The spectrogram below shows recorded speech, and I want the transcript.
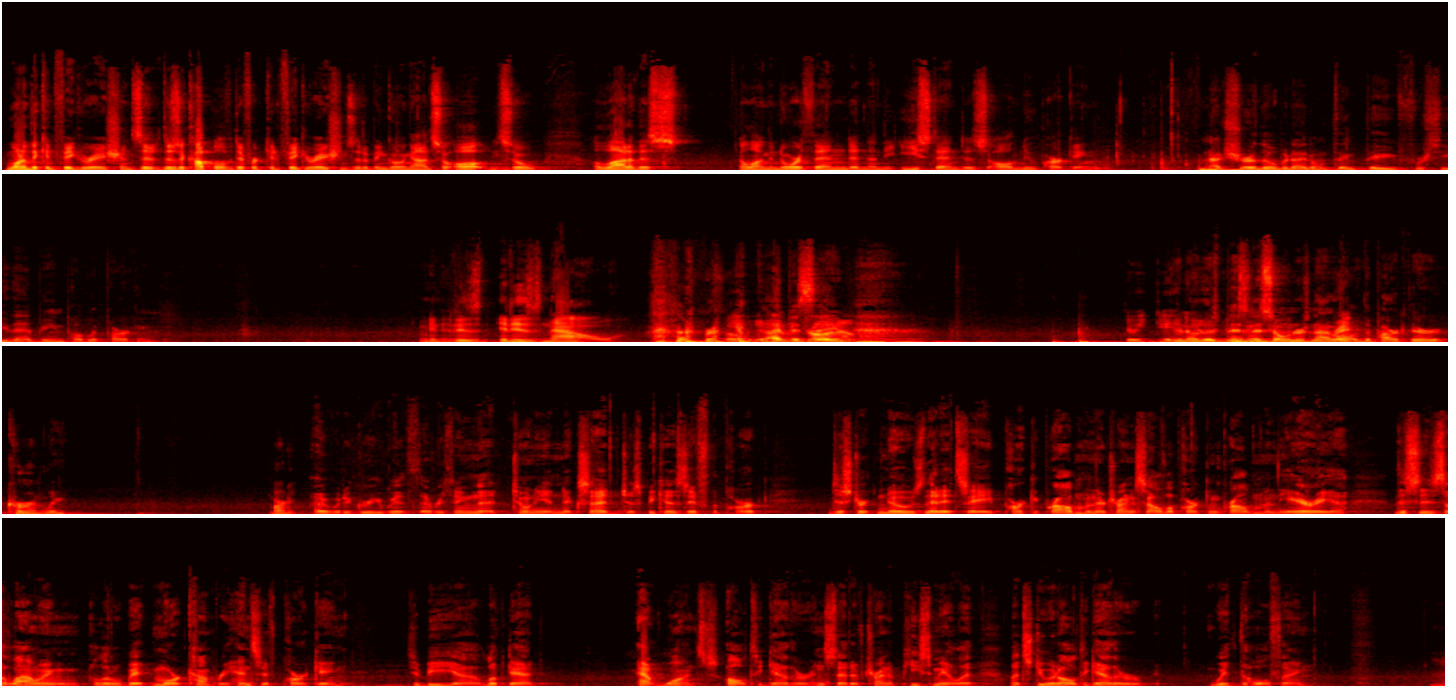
one of the configurations. There, there's a couple of different configurations that have been going on. So all, so a lot of this along the north end and then the east end is all new parking. I'm not sure though, but I don't think they foresee that being public parking. I mean, it is, it is now. Right. I'm just saying, Do we, do you you have? know, the there's other- business owners not Right. allowed to park there currently. Marty? I would agree with everything that Tony and Nick said, just because if the park district knows that it's a parking problem and they're trying to solve a parking problem in the area, this is allowing a little bit more comprehensive parking to be uh, looked at at once, all together, instead of trying to piecemeal it. Let's do it all together with the whole thing. Yeah.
